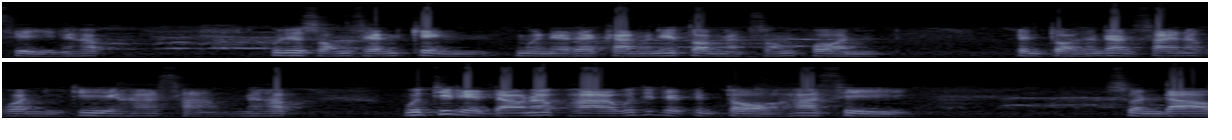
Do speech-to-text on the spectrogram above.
74 นะครับคู่ที่2แสนเก่งมวยในรายการวันนี้ตอมหนัก 2 ปอนด์ เป็นต่อทางด้านซ้ายนครอยู่ที่ 53 นะครับ วุฒิเดชดาวนาภาวุฒิเดชเป็นต่อ 54 ส่วนดาว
